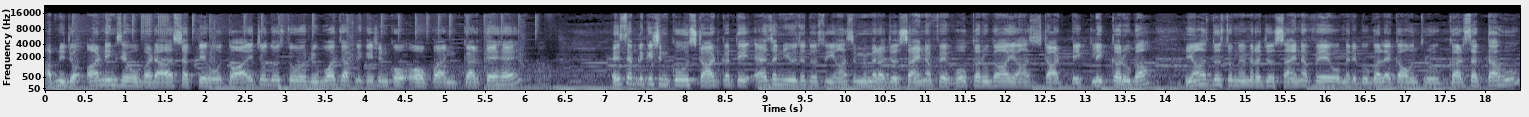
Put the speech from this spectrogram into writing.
अपनी जो अर्निंग्स है, वो बढ़ा सकते हो। तो आए चलो दोस्तों रिवॉर्ड्स एप्लीकेशन को ओपन करते हैं। इस एप्लीकेशन को स्टार्ट करते एज ए न्यूज़ है दोस्तों, यहाँ से मैं मेरा जो साइन अप है, वो करूँगा। यहाँ से स्टार्ट पे क्लिक करूँगा। यहाँ से दोस्तों मैं मेरा जो साइनअप है, वो मेरे गूगल अकाउंट थ्रू कर सकता हूँ।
